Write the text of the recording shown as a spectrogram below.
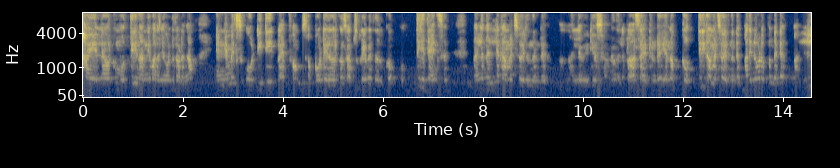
ഹായ് എല്ലാവർക്കും ഒത്തിരി നന്ദി പറഞ്ഞുകൊണ്ട് തുടങ്ങാം. N M X O T T platform support ചെയ്തവർക്കും സബ്സ്ക്രൈബ് ചെയ്തവർക്കും ഒത്തിരി താങ്ക്സ് നല്ല നല്ല കമന്റ്സ് വരുന്നുണ്ട്. നല്ല വീഡിയോസ് ആണ് നല്ല ക്ലാസ് ആയിട്ടുണ്ട് എന്നൊക്കെ ഒത്തിരി കമന്റ്സ് വരുന്നുണ്ട്. അതിനോടൊപ്പം തന്നെ നല്ല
